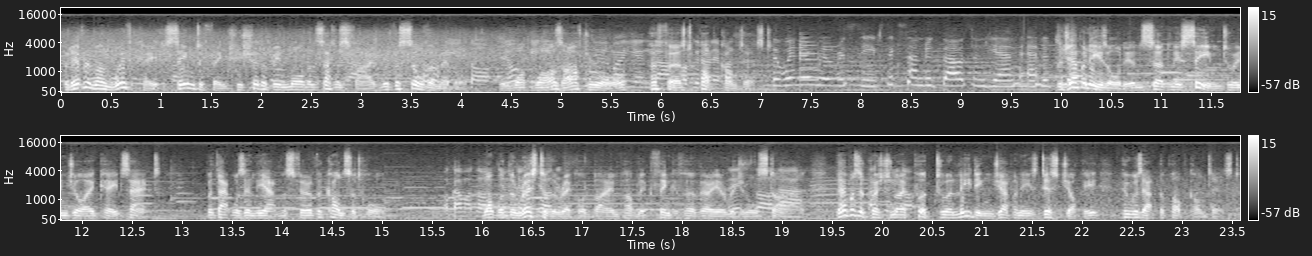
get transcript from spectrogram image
But everyone with Kate seemed to think she should have been more than satisfied with the silver medal in what was, after all, her first pop contest. The winner will receive 600,000 yen and a The Japanese audience certainly seemed to enjoy Kate's act but that was in the atmosphere of the concert hall. What would the rest of the record-buying public think of her very original style? That was a question I put to a leading Japanese disc jockey who was at the pop contest.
